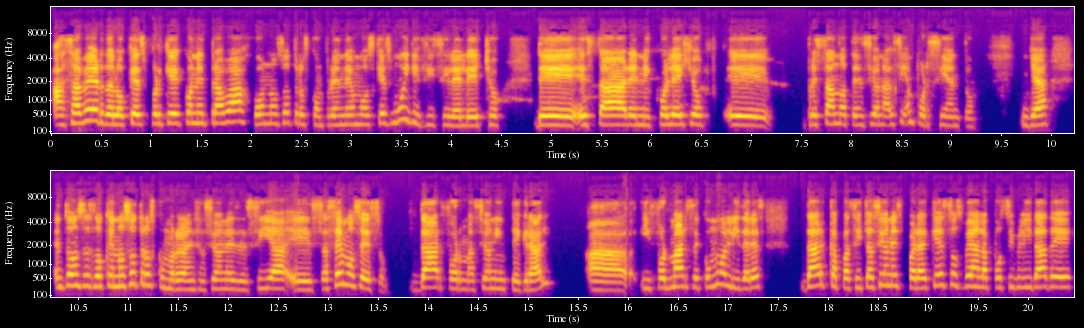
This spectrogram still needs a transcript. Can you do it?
a saber de lo que es, porque con el trabajo nosotros comprendemos que es muy difícil el hecho de estar en el colegio eh, prestando atención al 100%, ¿ya? Entonces, lo que nosotros como organización les decía es, hacemos eso, dar formación integral y formarse como líderes, dar capacitaciones para que estos vean la posibilidad de,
